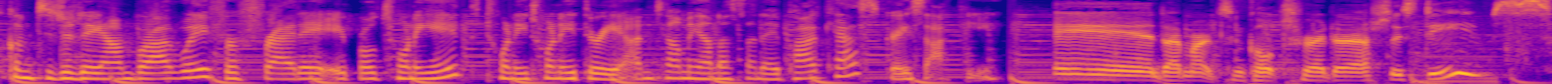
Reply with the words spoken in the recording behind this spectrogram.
Welcome to Today on Broadway for Friday, April 28th, 2023. I'm Tell Me on a Sunday podcast, Grace Aki. And I'm arts and culture writer Ashley Steves.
